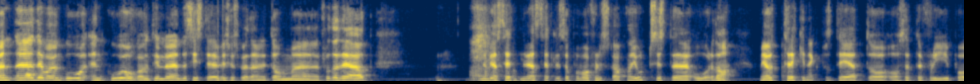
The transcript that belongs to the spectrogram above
Men eh, det var jo en god, en god, overgang til eh, det siste vi skulle spørre deg litt om, eh, Frode. Det er at når vi har sett, vi har sett liksom på hva flyselskapene har gjort siste året, da, med å trekke ned kapasitet og, og sette fly på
